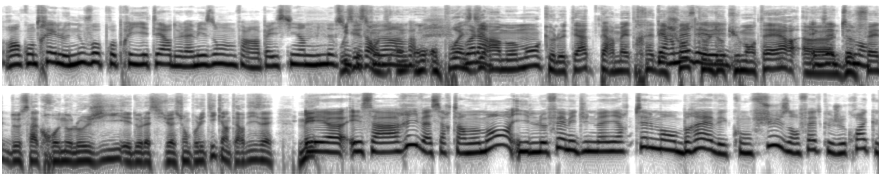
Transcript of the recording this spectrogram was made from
rencontrer le nouveau propriétaire de la maison, enfin un Palestinien de 1980. Oui, on, pourrait se dire à un moment que le théâtre permettrait des choses que le documentaire, de fait de sa chronologie et de la situation politique, interdisait. Mais... Et, et ça arrive à certains moments, il le fait, mais d'une manière tellement brève et confuse en fait que je crois que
